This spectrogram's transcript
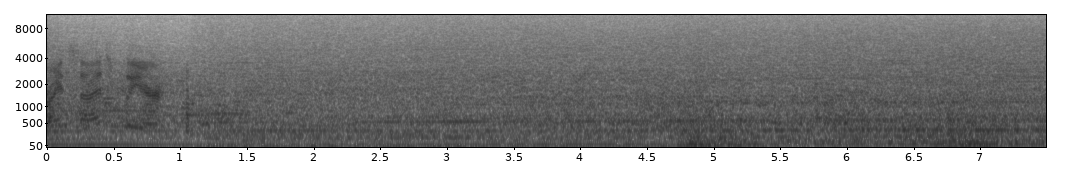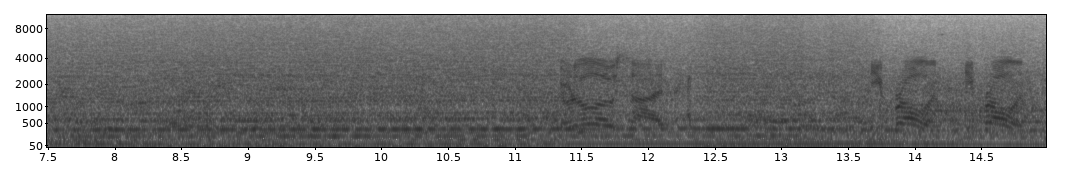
Right side's clear. Go to the low side. Keep rolling. Keep rolling.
